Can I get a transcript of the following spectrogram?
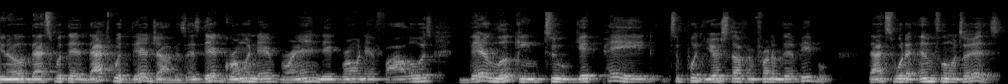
You know, that's what their that's what their job is. As they're growing their brand, they're growing their followers. They're looking to get paid to put your stuff in front of their people. That's what an influencer is.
